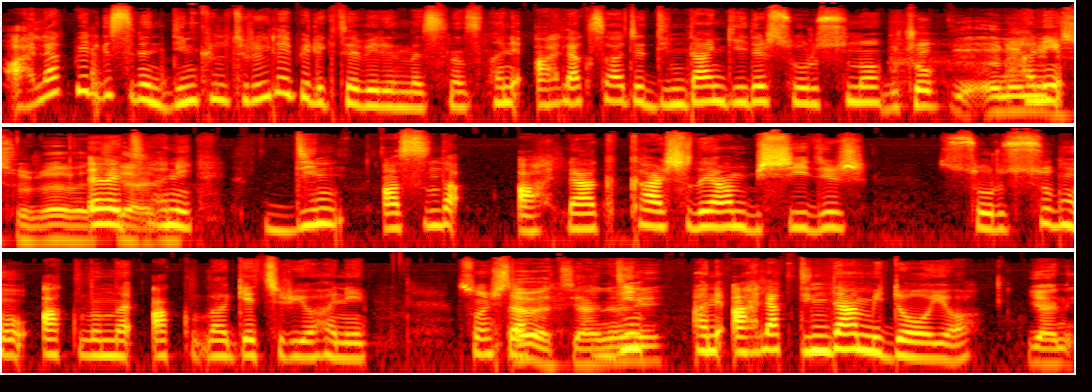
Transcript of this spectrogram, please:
ahlak bilgisinin din kültürüyle birlikte verilmesi nasıl? Hani ahlak sadece dinden gelir sorusunu... Bu çok önemli hani, bir soru evet. Evet yani. hani din aslında ahlakı karşılayan bir şeydir sorusu mu aklına akla getiriyor hani? Sonuçta evet, yani din, hani, hani ahlak dinden mi doğuyor? Yani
